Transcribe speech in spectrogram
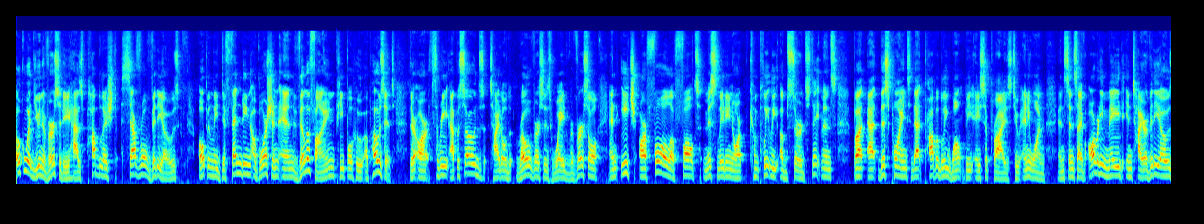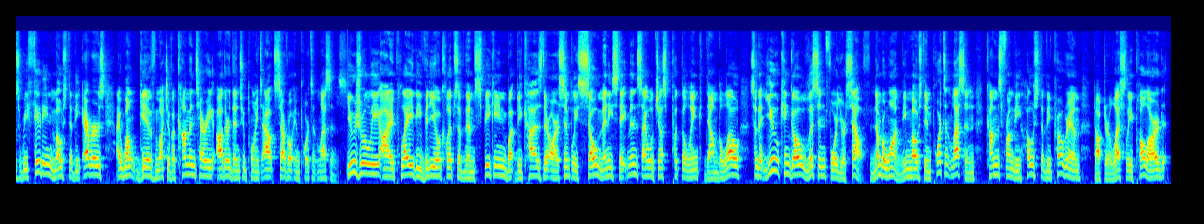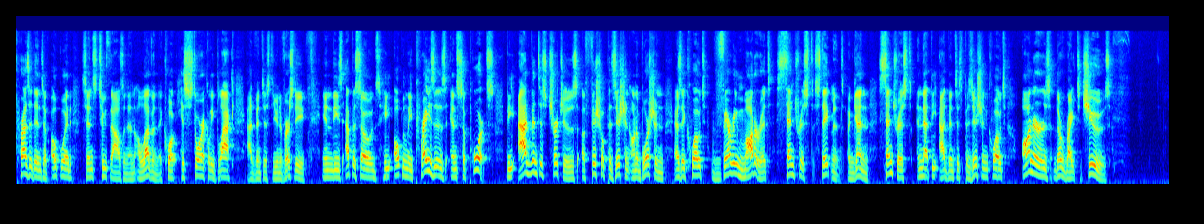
Oakwood University has published several videos openly defending abortion and vilifying people who oppose it. There are three episodes titled Roe versus Wade Reversal, and each are full of false, misleading, or completely absurd statements but at this point, that probably won't be a surprise to anyone. And since I've already made entire videos refuting most of the errors, I won't give much of a commentary other than to point out several important lessons. Usually I play the video clips of them speaking, but because there are simply so many statements, I will just put the link down below so that you can go listen for yourself. Number one, the most important lesson comes from the host of the program, Dr. Leslie Pollard, president of Oakwood since 2011, a quote, historically black Adventist university. In these episodes, he openly praises and supports the Adventist Church's official position on abortion as a quote, very moderate centrist statement. Again, centrist, and that the Adventist position, quote, honors the right to choose.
